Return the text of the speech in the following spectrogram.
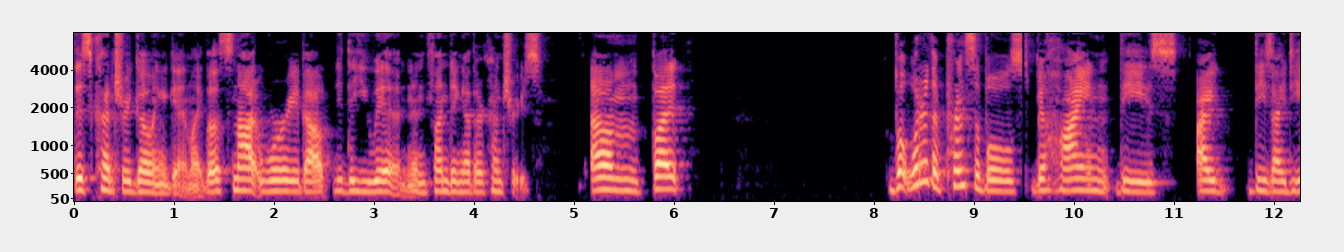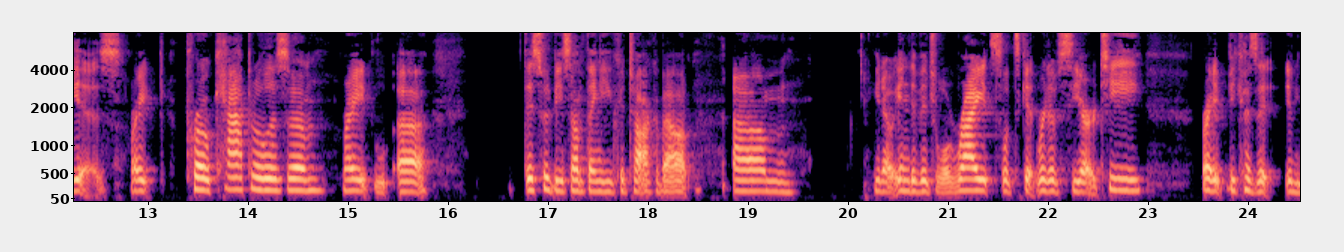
this country going again. Like let's not worry about the UN and funding other countries. Um, but but what are the principles behind these i these ideas right pro capitalism right uh this would be something you could talk about um you know individual rights. Let's get rid of crt right? Because it in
